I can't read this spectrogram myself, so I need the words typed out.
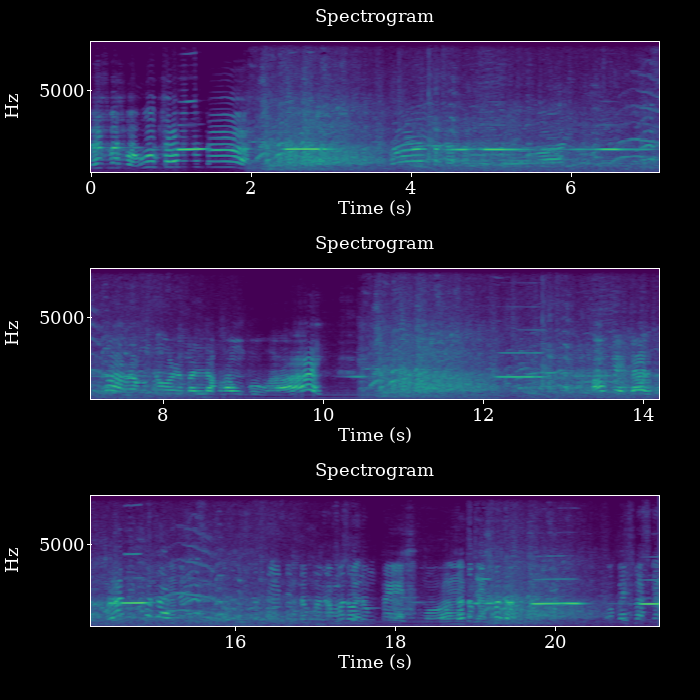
Face mask po. Oops, saan ka pupunta? Ay, ay. Parang lang ang buhay. Okay. Wala din ko masabi. Natitinda mo naman o ng face mo. Yan. mask ah. O face mask ka.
